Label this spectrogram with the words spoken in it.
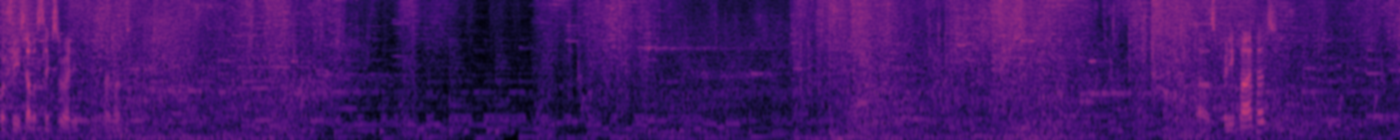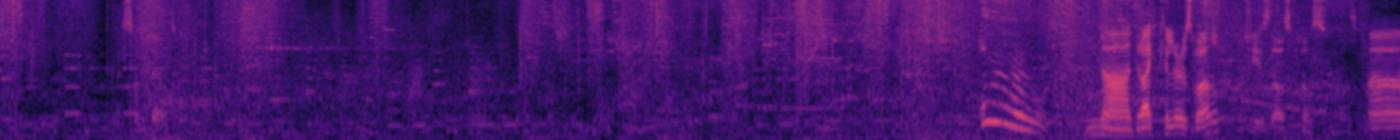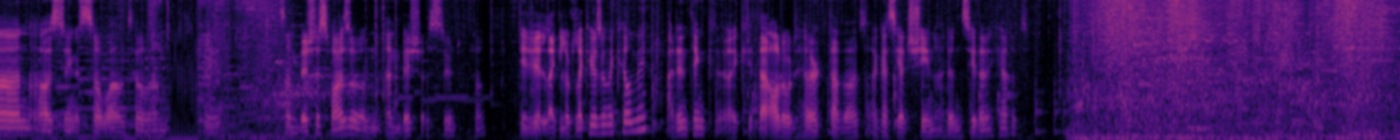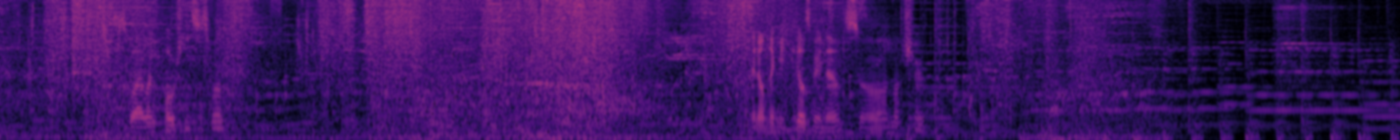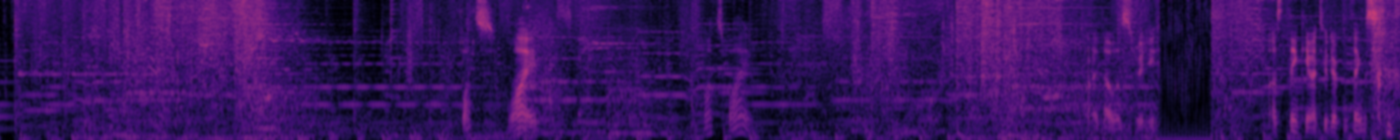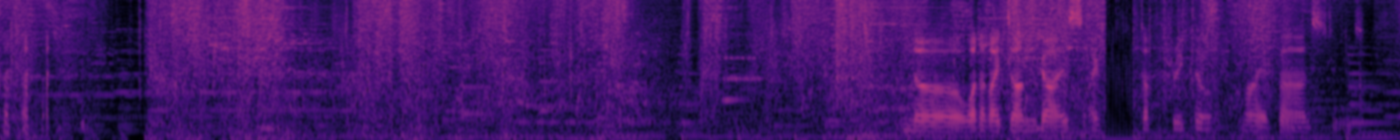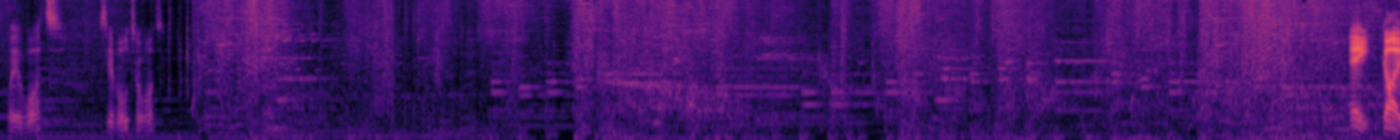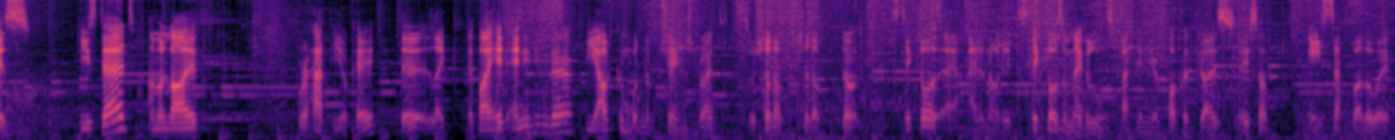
Oh jeez, I was six already. Was pretty five hits. Guess I'm dead. Ooh! Nah, did I kill her as well? Jeez, that was close. Man, I was doing it so well until then. Yeah. It's ambitious. Why is it ambitious, dude? Huh? Did it like look like he was gonna kill me? I didn't think like that auto would hurt that bad. I guess he had Sheen. I didn't see that he had it. Why I went potions as well. I don't think he kills me now, so I'm not sure. What? Why? What? Why? Alright, that was really... I was thinking about two different things. no, what have I done, guys? I up a free kill. My bad, dude. Wait, what? Does he have ult or what? Hey, guys. He's dead. I'm alive. We're happy, okay? They're, like, if I hit anything there, the outcome wouldn't have changed, right? So shut up, shut up. Don't stick those. I don't know, dude. Stick those Omegalals back in your pocket, guys. ASAP. ASAP, by the way.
